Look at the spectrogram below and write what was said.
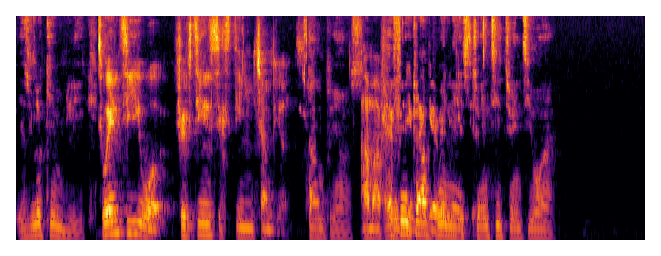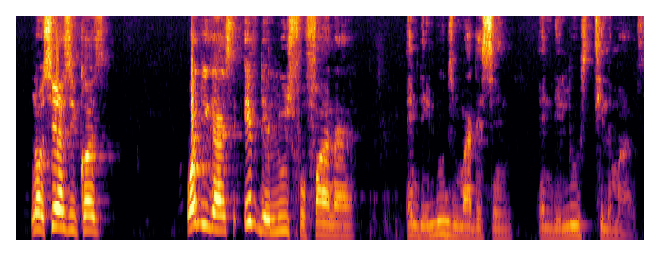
It's looking bleak. 20 what 15 16 champions. Champions. I'm afraid FA they might Cup winners 2021. No, seriously, because what do you guys if they lose Fofana and they lose Maddison and they lose Tielemans,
